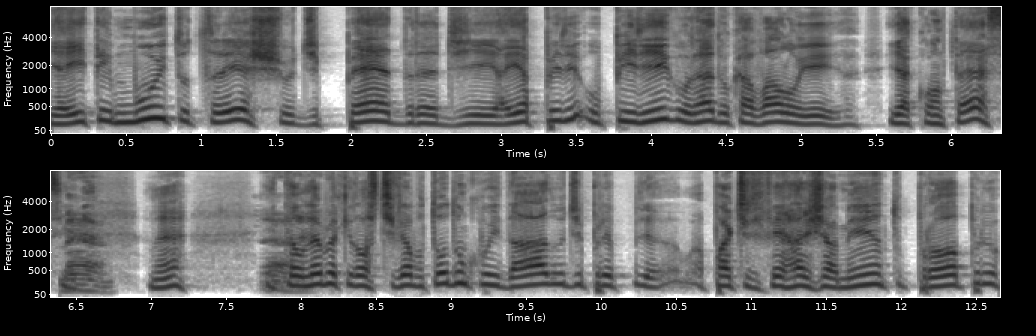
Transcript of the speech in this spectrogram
e aí tem muito trecho de pedra, de aí é peri- o perigo né, do cavalo e, e acontece, É. né? Então lembra que nós tivemos todo um cuidado de pre- a parte de ferrajamento próprio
